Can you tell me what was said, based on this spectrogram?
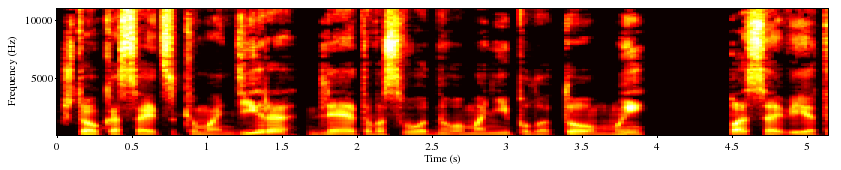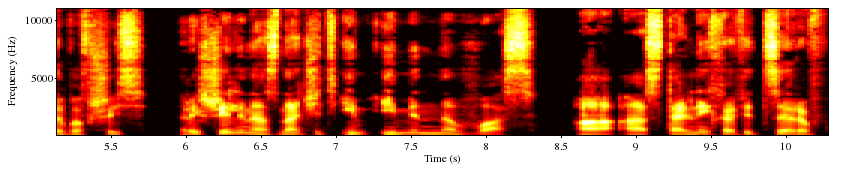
Что касается командира для этого сводного манипула, то мы, посоветовавшись, решили назначить им именно вас, а остальных офицеров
